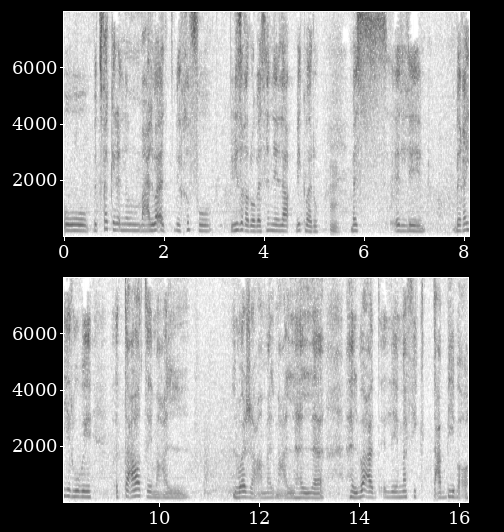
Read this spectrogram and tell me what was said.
وبتفكر إنه مع الوقت بيخفوا بيصغروا بس هن لا بيكبروا. بس اللي بغير هو التعاطي مع ال- الوجع عمل مع ال- هال هالبعد اللي ما فيك تعبيه بقى.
